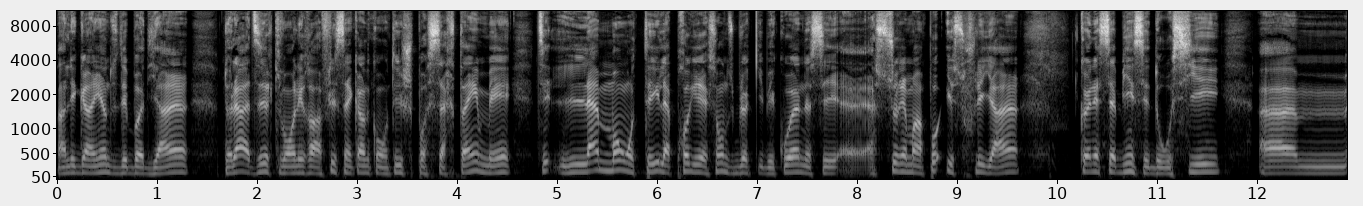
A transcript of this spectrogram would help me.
dans les gagnants du débat d'hier. De là à dire qu'ils vont aller rafler 50 comtés, je suis pas certain, mais la montée, la progression du Bloc québécois ne s'est euh, assurément pas essoufflée hier connaissait bien ses dossiers, euh,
